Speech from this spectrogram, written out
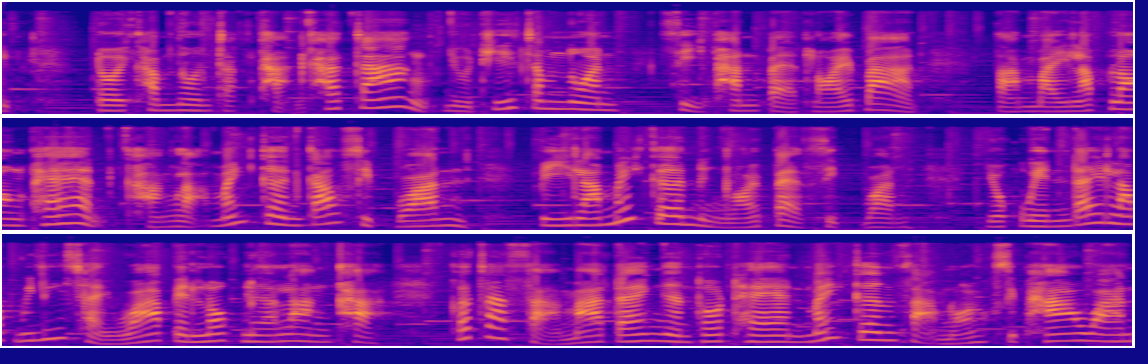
50 โดยคำนวณจากฐานค่าจ้างอยู่ที่จำนวน 4,800 บาท ตามใบรับรองแพทย์ ครั้งละไม่เกิน 90 วัน ปีละไม่เกิน 180 วัน ยกเว้นได้รับวินิจฉัยว่าเป็นโรคเรื้อรังค่ะ ก็จะสามารถได้เงินทดแทนไม่เกิน 365 วัน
